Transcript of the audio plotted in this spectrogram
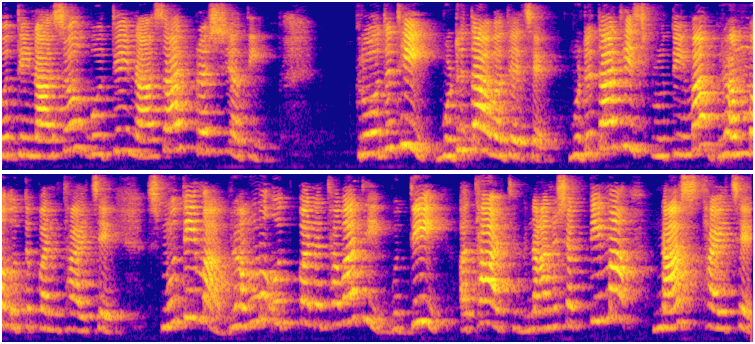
બુદ્ધિનાશો બુદ્ધિનાશાત પ્રશ્યતિ. ક્રોધથી મૂઢતા વધે છે. મૂઢતાથી સ્મૃતિમાં બ્રહ્મ ઉત્પન્ન થાય છે. સ્મૃતિમાં બ્રહ્મ ઉત્પન્ન થવાથી બુદ્ધિ અર્થાર્થ જ્ઞાન શક્તિમાં નાશ થાય છે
